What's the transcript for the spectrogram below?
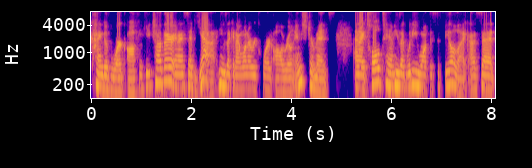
kind of work off of each other? And I said, yeah. He was like, and I want to record all real instruments. And I told him, he's like, what do you want this to feel like? I said,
